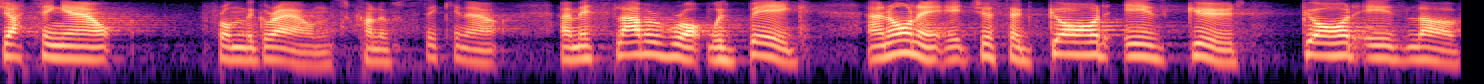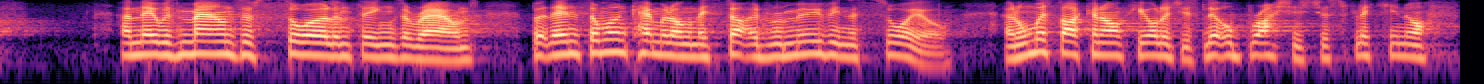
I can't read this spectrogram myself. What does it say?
jutting out from the ground, kind of sticking out. And this slab of rock was big, and on it it just said, God is good, God is love. And there was mounds of soil and things around. But then someone came along and they started removing the soil. And almost like an archaeologist, little brushes just flicking off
